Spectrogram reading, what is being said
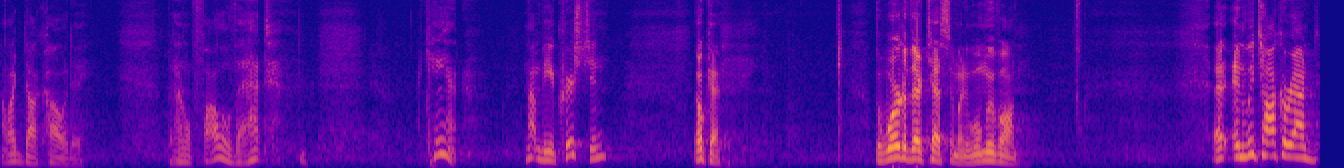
I like Doc Holliday, but I don't follow that. I can't. Not be a Christian. Okay. The word of their testimony. We'll move on. And, we talk around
